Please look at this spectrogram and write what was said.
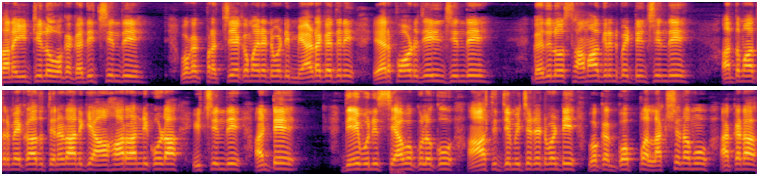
తన ఇంటిలో ఒక గది ఇచ్చింది. ఒక ప్రత్యేకమైనటువంటి మేడ గదిని ఏర్పాటు చేయించింది. గదిలో సామాగ్రిని పెట్టించింది. అంత మాత్రమే కాదు తినడానికి ఆహారాన్ని కూడా ఇచ్చింది. అంటే దేవుని సేవకులకు ఆతిథ్యం ఇచ్చేటటువంటి ఒక గొప్ప లక్షణము అక్కడ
